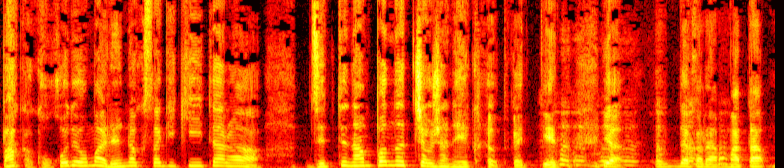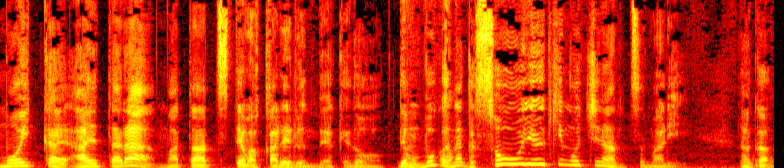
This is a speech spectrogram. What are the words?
バカ、ここでお前連絡先聞いたら、絶対ナンパになっちゃうじゃねえかよとか言って、いや、だからまたもう一回会えたら、またっつって別れるんだけど、でも僕はなんかそういう気持ちなん、つまり。なんか、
